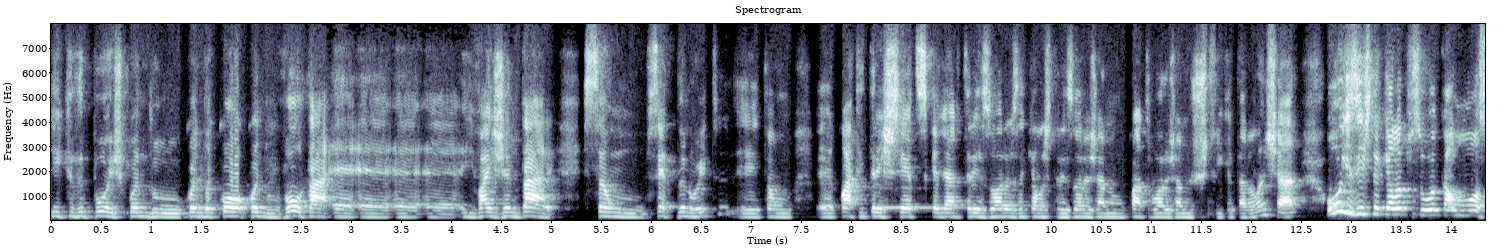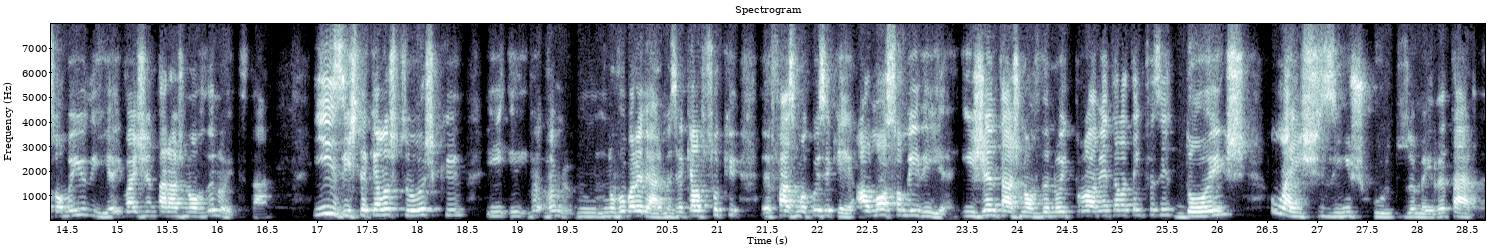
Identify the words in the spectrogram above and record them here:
e que depois, quando, quando, quando volta a, a, a, e vai jantar, são sete da noite, então uh, quatro e três, sete, se calhar três horas, aquelas três horas já não, quatro horas já não justifica estar a lanchar. Ou existe aquela pessoa que almoça ao meio-dia e vai jantar às nove da noite, tá? E existe aquelas pessoas que, e, e, vamos, não vou baralhar, mas aquela pessoa que eh, faz uma coisa que é almoça ao meio-dia e janta às nove da noite, provavelmente ela tem que fazer dois lanchezinhos curtos a meio da tarde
